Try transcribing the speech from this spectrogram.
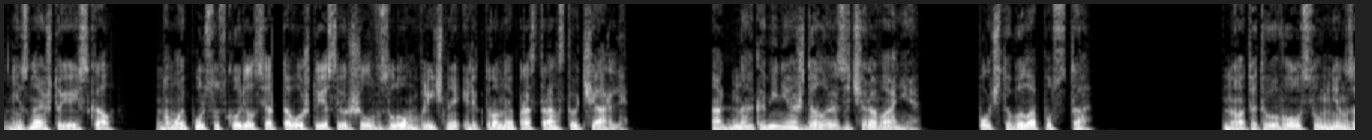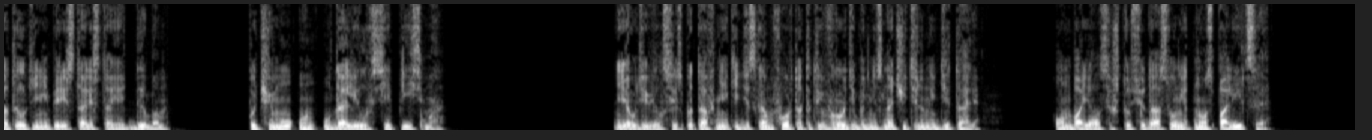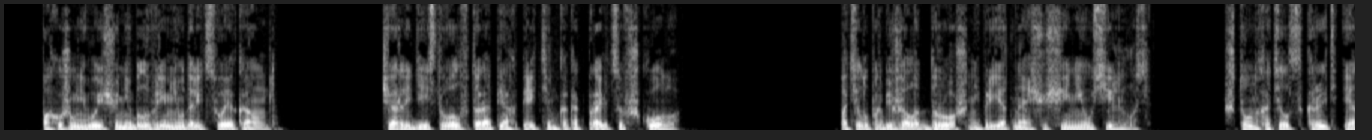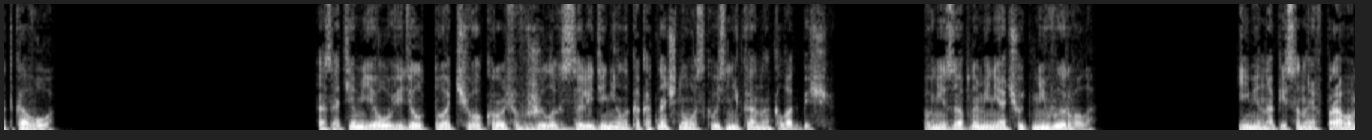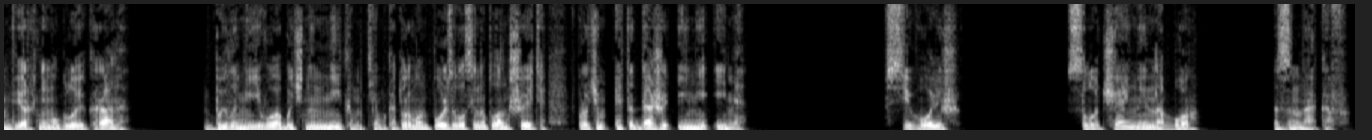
Не знаю, что я искал, но мой пульс ускорился от того, что я совершил взлом в личное электронное пространство Чарли. Однако меня ждало разочарование. Почта была пуста. Но от этого волосы у меня на затылке не перестали стоять дыбом. Почему он удалил все письма? Я удивился, испытав некий дискомфорт от этой вроде бы незначительной детали. Он боялся, что сюда сунет нос полиция? Похоже, у него еще не было времени удалить свой аккаунт. Чарли действовал в торопях перед тем, как отправиться в школу. По телу пробежала дрожь, неприятное ощущение усилилось. Что он хотел скрыть и от кого? А затем я увидел то, от чего кровь в жилах заледенела, как от ночного сквозняка на кладбище. Внезапно меня чуть не вырвало. Имя, написанное в правом верхнем углу экрана, было не его обычным ником, тем, которым он пользовался на планшете. Впрочем, это даже и не имя. Всего лишь случайный набор знаков.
